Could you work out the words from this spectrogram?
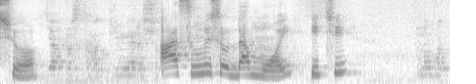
Все. Я просто вот пример еще. А смысл домой идти? Ну вот,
